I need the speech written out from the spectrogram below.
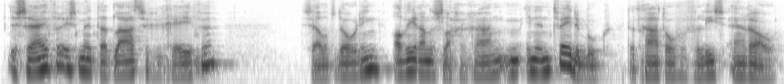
De schrijver is met dat laatste gegeven, zelfdoding, alweer aan de slag gegaan in een tweede boek dat gaat over verlies en rouw.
